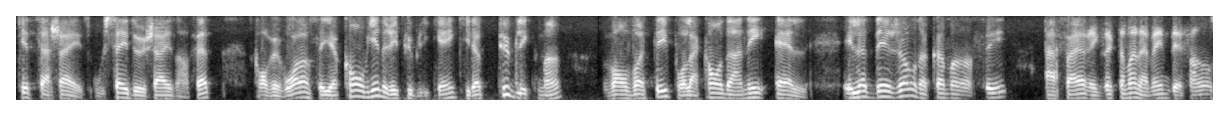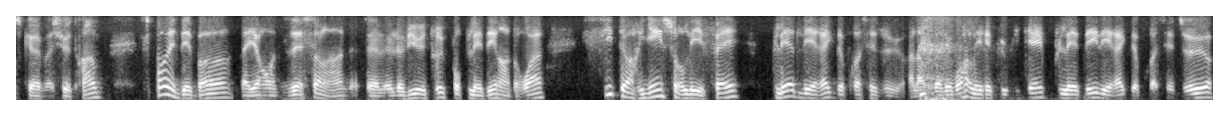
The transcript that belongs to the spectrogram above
quitte sa chaise, ou ses deux chaises, en fait. Ce qu'on veut voir, c'est il y a combien de républicains qui, là, publiquement, vont voter pour la condamner, elle. Et là, déjà, on a commencé à faire exactement la même défense que M. Trump. C'est pas un débat, d'ailleurs, on disait ça, hein, le, vieux truc pour plaider en droit. Si tu rien sur les faits, plaide les règles de procédure. Alors, vous allez voir les républicains plaider les règles de procédure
